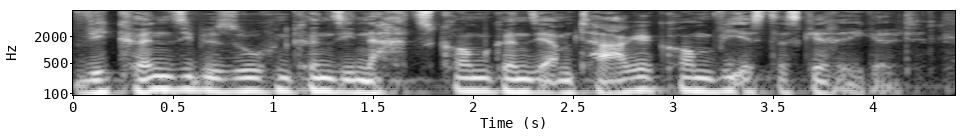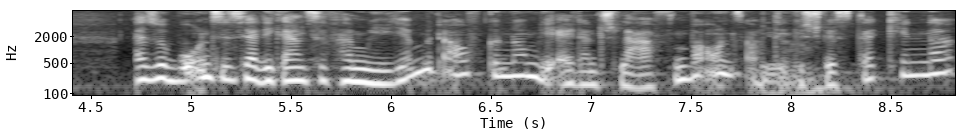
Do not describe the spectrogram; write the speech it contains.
Wie können Sie besuchen? Können Sie nachts kommen? Können Sie am Tage kommen? Wie ist das geregelt? Also bei uns ist ja die ganze Familie mit aufgenommen. Die Eltern schlafen bei uns, auch ja. die Geschwisterkinder.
